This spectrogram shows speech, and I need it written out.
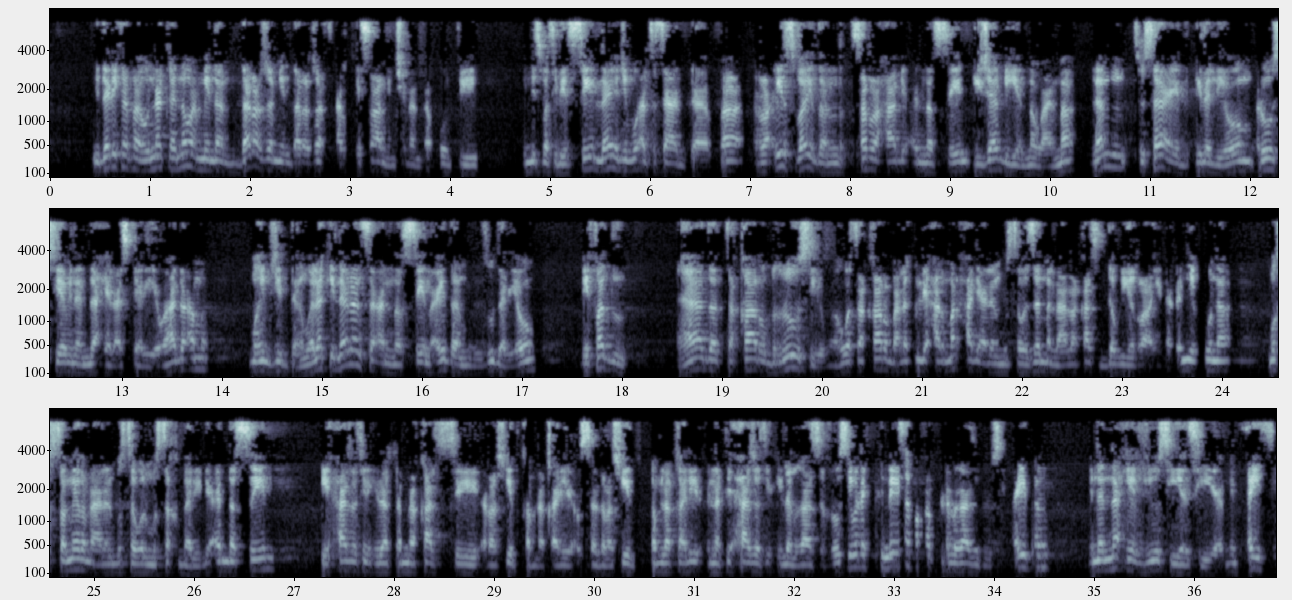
لذلك فهناك نوع من الدرجة من درجات الخصام إن شئنا نقول في بالنسبة للصين لا يجب أن تتعدى. فالرئيس بايدن صرح بأن الصين ايجابيا نوعا ما لم تساعد إلى اليوم روسيا من الناحية العسكرية وهذا أمر مهم جدا. ولكن لا ننسى أن الصين أيضا موجودة اليوم بفضل هذا التقارب الروسي وهو تقارب على كل حال مرحلي على المستوى زمن العلاقات الدولية الراهنة. لن يكون مستمرا على المستوى المستقبلي لأن الصين في حاجة إلى كما قال السي رشيد قبل قليل أستاذ رشيد قبل قليل أن في حاجة إلى الغاز الروسي ولكن ليس فقط الغاز الروسي أيضا من الناحية الجيوسياسية من حيث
